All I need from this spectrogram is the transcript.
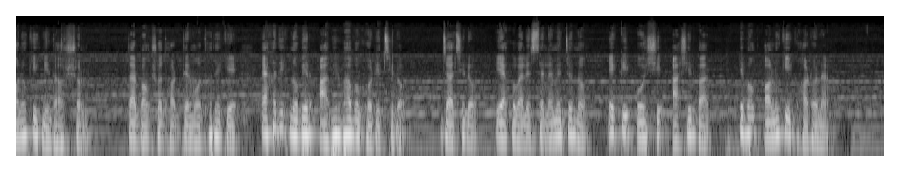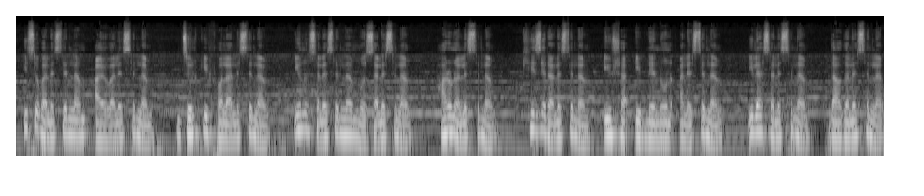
অলৌকিক নিদর্শন। তার বংশধরদের মধ্য থেকে একাধিক নবীর আবির্ভাবও ঘটেছিল। যা ছিল ইয়াকুব আলাইসাল্লামের জন্য একটি ঐশী আশীর্বাদ এবং অলৌকিক ঘটনা ইসুফ আলাইসাল্লাম আয়ুব আলাইসাল্লাম জুলকি ফল আলাইসাল্লাম ইউনুস আলাইসাল্লাম মুসা আলাইসাল্লাম হারুন আলাইসাল্লাম খিজির আলাইসাল্লাম ইউসা ইবনে নুন আলাইসাল্লাম ইলাস আলাইসাল্লাম দাউদ আলাইসাল্লাম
